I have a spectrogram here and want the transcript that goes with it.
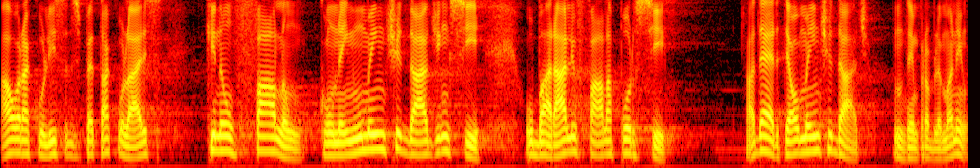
Há oraculistas espetaculares que não falam com nenhuma entidade em si. O baralho fala por si. Adérito é uma entidade, não tem problema nenhum.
